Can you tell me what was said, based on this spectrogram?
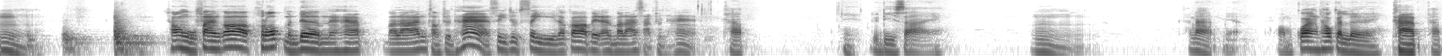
อืมช่องหูฟังก็ครบเหมือนเดิมนะครับ บาลานซ์2.5 4.4 แล้วก็เป็นอันบาลานซ์3.5 ครับ นี่ดูดีไซน์อืมขนาดเนี่ยความกว้างเท่ากันเลยครับครับ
